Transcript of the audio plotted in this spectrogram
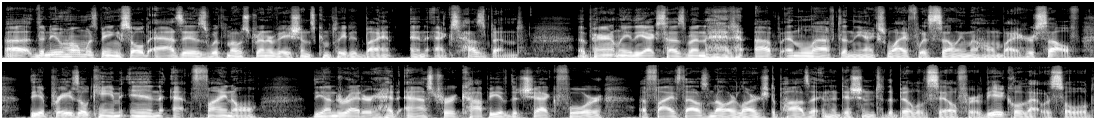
Uh, the new home was being sold as is, with most renovations completed by an, an ex husband. Apparently, the ex husband had up and left, and the ex wife was selling the home by herself. The appraisal came in at final. The underwriter had asked for a copy of the check for a $5,000 large deposit in addition to the bill of sale for a vehicle that was sold.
